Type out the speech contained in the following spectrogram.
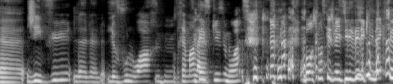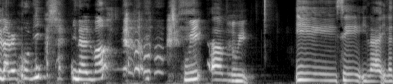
euh, j'ai vu le, le, le, le vouloir Mhm. vraiment la. Excuse-moi. bon, je pense que je vais utiliser les Kleenex que j'avais promis, finalement. oui. Euh, Oui. Et c'est, il a, il a,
